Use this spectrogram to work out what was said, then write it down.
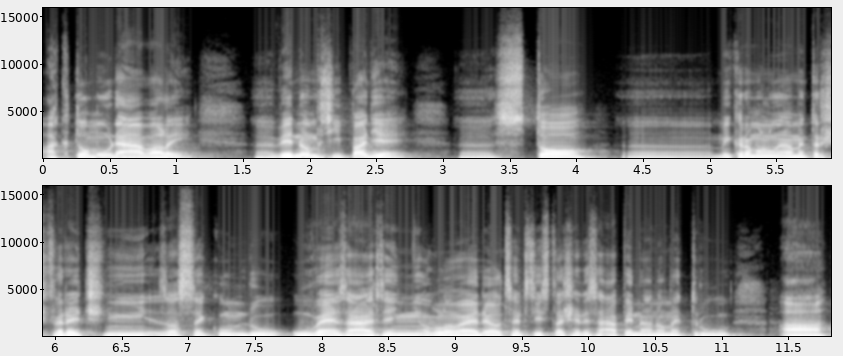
a k tomu dávali v jednom případě 100 Eh, mikromolů na metr čtvereční za sekundu UV záření o vlnové délce 365 nanometrů a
